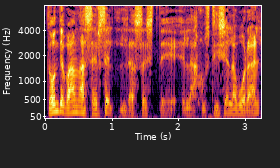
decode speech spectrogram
dónde van a hacerse las este la justicia laboral.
